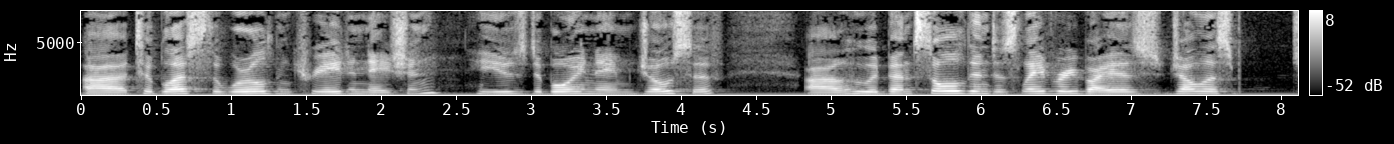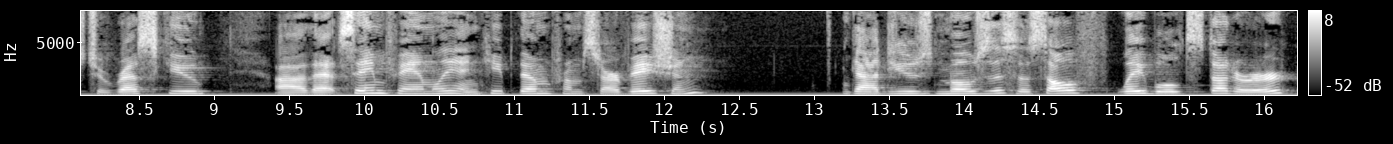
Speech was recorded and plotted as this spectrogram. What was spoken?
uh, to bless the world and create a nation. He used a boy named Joseph, uh, who had been sold into slavery by his jealous brothers, to rescue uh, that same family and keep them from starvation. God used Moses, a self labeled stutterer,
